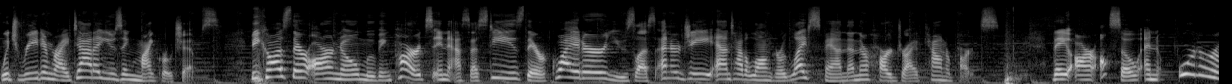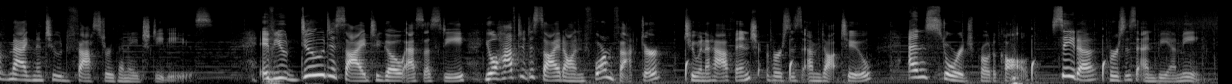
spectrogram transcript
which read and write data using microchips. Because there are no moving parts in SSDs, they're quieter, use less energy, and have a longer lifespan than their hard drive counterparts. They are also an order of magnitude faster than HDDs. If you do decide to go SSD, you'll have to decide on form factor, 2.5 inch versus M.2, and storage protocol, SATA versus NVMe.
